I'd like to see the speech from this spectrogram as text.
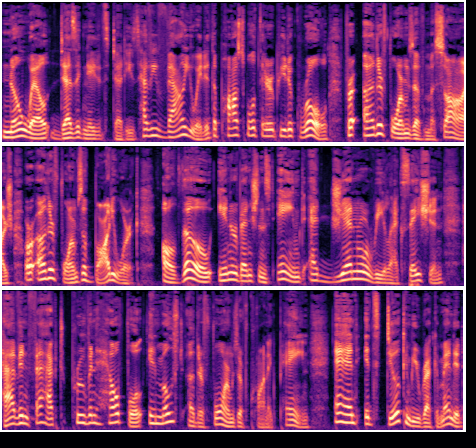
No well designated studies have evaluated the possible therapeutic role for other forms of massage or other forms of bodywork, although interventions aimed at general relaxation have in fact proven helpful in most other forms of chronic pain, and it still can be recommended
